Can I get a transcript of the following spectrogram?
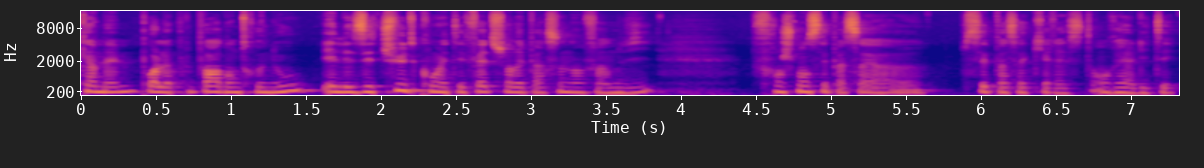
quand même, pour la plupart d'entre nous, et les études qui ont été faites sur les personnes en fin de vie, franchement, c'est pas ça, pas ça qui reste en réalité.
